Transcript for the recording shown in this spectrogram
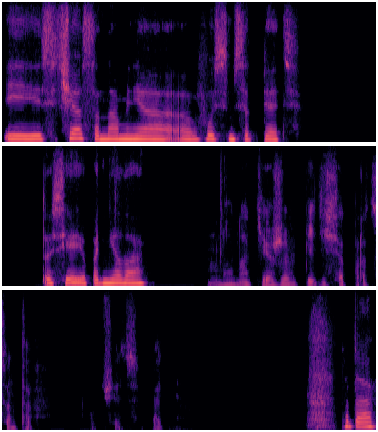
И сейчас она у меня 85. Э, То есть я ее подняла. Ну, на те же 50% получается поднял. Ну да.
